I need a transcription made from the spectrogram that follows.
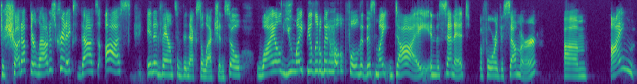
to shut up their loudest critics, that's us, in advance of the next election. So while you might be a little bit hopeful that this might die in the Senate before the summer, um, I'm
